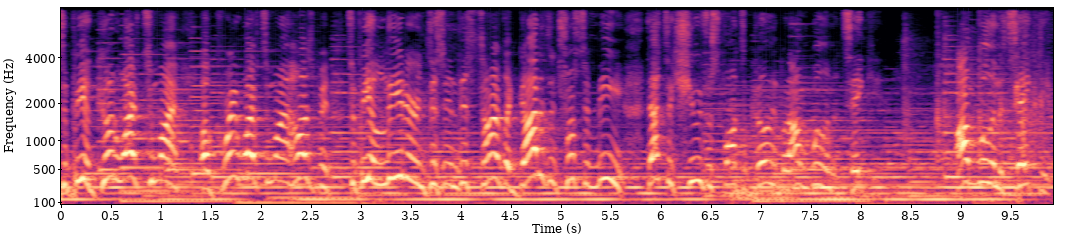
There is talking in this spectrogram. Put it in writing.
to be a good wife to my, a great wife to my husband, to be a leader in this in this time. Like God has entrusted me. That's a huge responsibility, but I'm willing to take it. I'm willing to take it.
